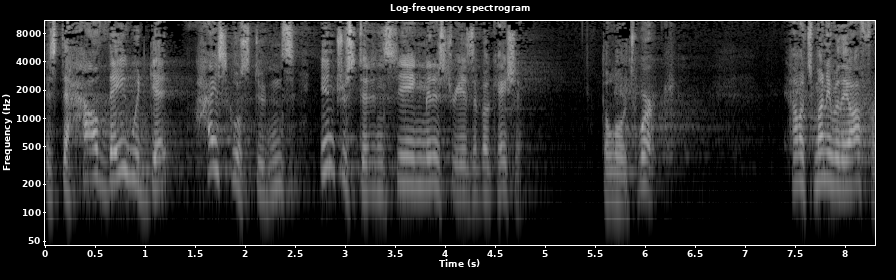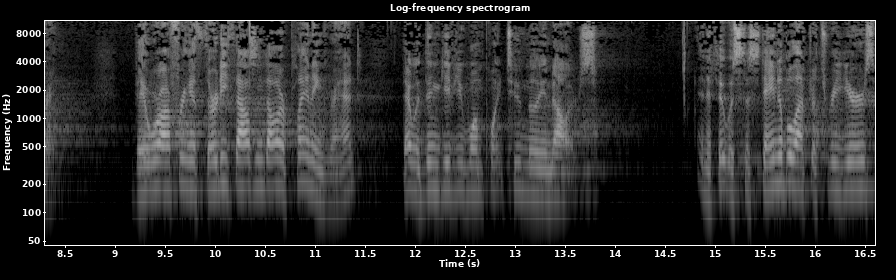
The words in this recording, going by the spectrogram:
as to how they would get high school students interested in seeing ministry as a vocation, the Lord's work. How much money were they offering? They were offering a $30,000 planning grant that would then give you $1.2 million. And if it was sustainable after three years,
